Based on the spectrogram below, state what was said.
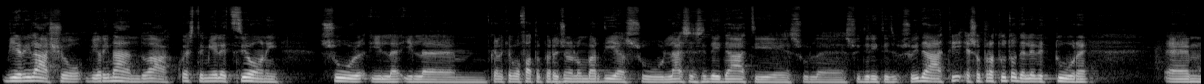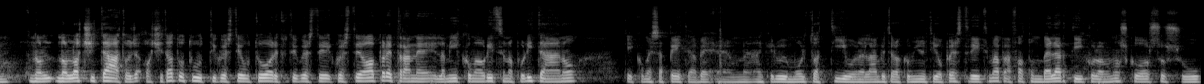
vi rilascio, vi rimando a queste mie lezioni su il, il, ehm, quello che avevo fatto per Regione Lombardia sul licensing dei dati e sul, sui diritti sui dati e soprattutto delle letture. Eh, non, non l'ho citato, ho citato tutti questi autori, tutte queste, queste opere, tranne l'amico Maurizio Napolitano, che come sapete vabbè, è un, anche lui molto attivo nell'ambito della community OpenStreetMap, ha fatto un bel articolo l'anno scorso su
